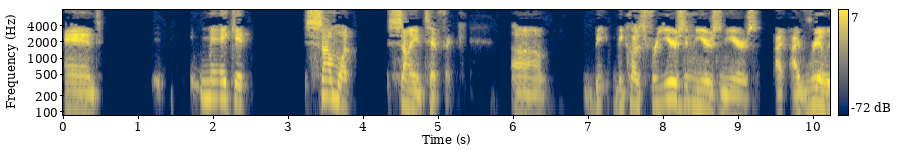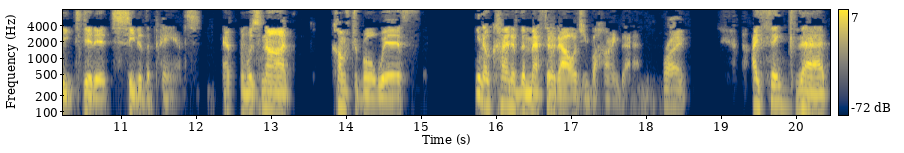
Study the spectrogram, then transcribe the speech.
And make it somewhat scientific. Um, be, because for years and years and years, I, I really did it seat of the pants and was not comfortable with, you know, kind of the methodology behind that. right. I think that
